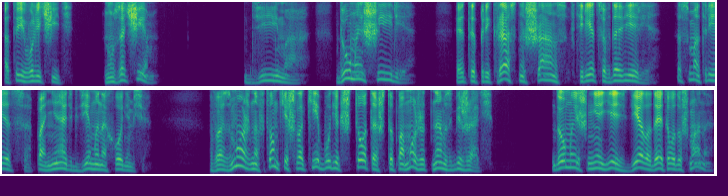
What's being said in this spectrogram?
а ты его лечить. Ну зачем?» «Дима, думай шире. Это прекрасный шанс втереться в доверие, осмотреться, понять, где мы находимся. Возможно, в том кишлаке будет что-то, что поможет нам сбежать. Думаешь, мне есть дело до этого душмана?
